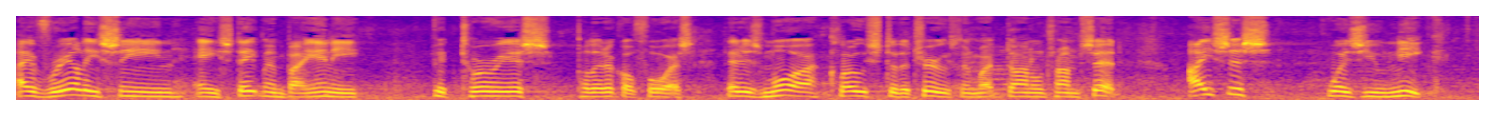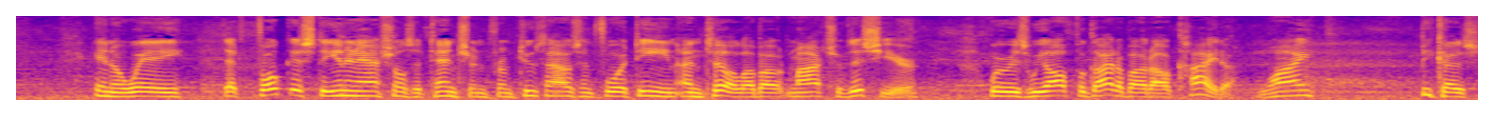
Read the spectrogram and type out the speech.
I've rarely seen a statement by any victorious political force that is more close to the truth than what Donald Trump said. ISIS was unique in a way that focused the international's attention from 2014 until about March of this year, whereas we all forgot about Al Qaeda. Why? Because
